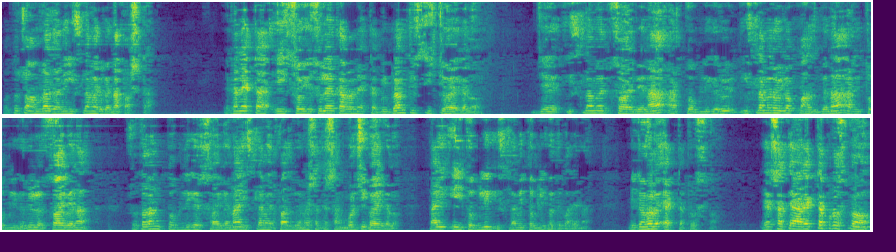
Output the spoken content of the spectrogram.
অথচ আমরা জানি ইসলামের বেনা পাঁচটা। এখানে একটা, এই ছয় উসুলের কারণে একটা বিভ্রান্তির সৃষ্টি হয়ে গেল যে ইসলামের ছয় বেনা আর তবলিগের ইসলামের হইল পাঁচ বেনা আর তবলিগের হইল ছয় বেনা। সুতরাং তবলিগের ছয় বেনা ইসলামের পাঁচ বেনার সাথে সাংঘর্ষিক হয়ে গেল। তাই এই তবলিগ ইসলামী তবলিগ হতে পারে না। এটা হলো একটা প্রশ্ন। এর সাথে আরেকটা প্রশ্ন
